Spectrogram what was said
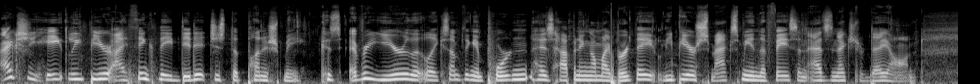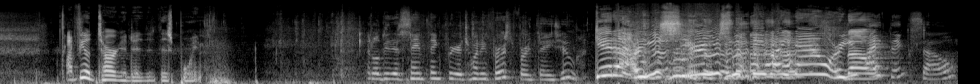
I actually hate leap year. I think they did it just to punish me. Because every year that like something important is happening on my birthday, leap year smacks me in the face and adds an extra day on. I feel targeted at this point. It'll be the same thing for your 21st birthday too. Get out! Are you serious with me right now? Are you No. I think so.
